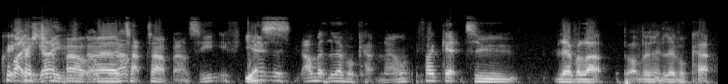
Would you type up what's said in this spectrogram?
Quick Playing question games, about you know, uh, tap tap bouncy. If you know Yes. the- I'm at the level cap now. If I get to level up, but I'm at level cap,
